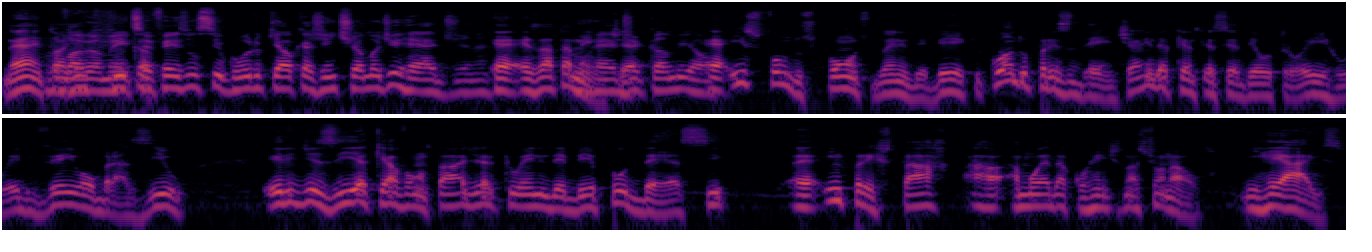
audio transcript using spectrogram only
Né? Então a gente Provavelmente fica... você fez um seguro que é o que a gente chama de hedge, né? É, Um exatamente. hedge é. cambial. É, isso foi um dos pontos do NDB, que quando o presidente, ainda que antecedeu outro erro, ele veio ao Brasil, ele dizia que a vontade era que o NDB pudesse é, emprestar a, a moeda corrente nacional, em reais,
